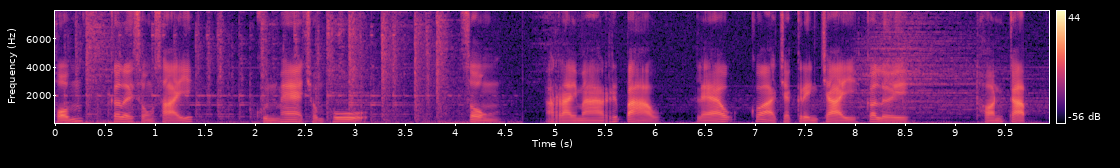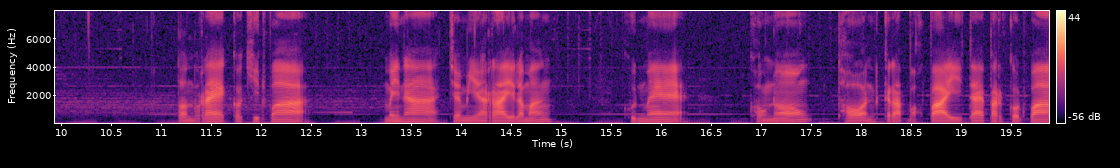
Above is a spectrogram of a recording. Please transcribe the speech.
ผมก็เลยสงสัย คุณแม่ชมพู่ ส่งอะไรมาหรือเปล่า แล้วก็อาจจะเกรงใจก็เลยถอนกลับ ตอนแรกก็คิดว่า ไม่น่าจะมีอะไรละมั้ง คุณแม่ของน้องถอนกลับออกไปแต่ปรากฏว่า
